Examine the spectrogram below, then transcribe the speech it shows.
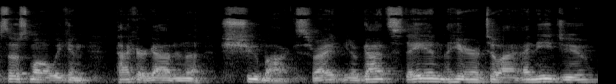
so small we can pack our God in a shoebox, right? You know, God, stay in here until I, I need you.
